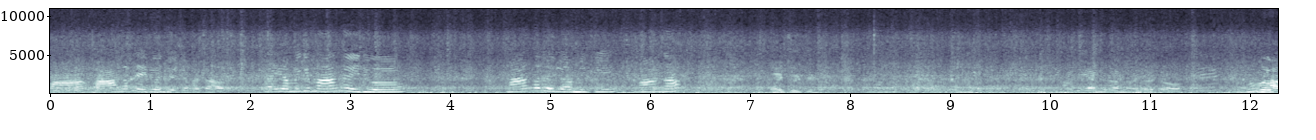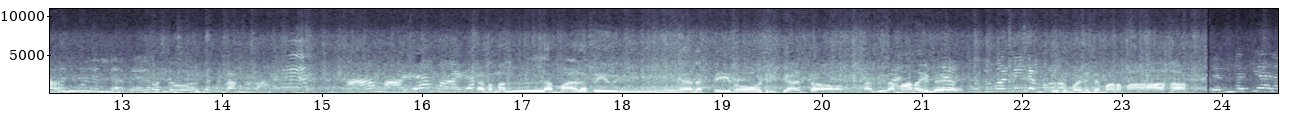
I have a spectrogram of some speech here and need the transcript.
മാങ്ങ തരുമോ ചോദിച്ചോ കേട്ടോ. കൈ അമ്മയ്ക്ക് മാങ്ങ തരുമോ മാങ്ങ തരുമോ അമ്മയ്ക്ക്? മാങ്ങ? അറിയാണ്ട് വന്നു കേട്ടോ. നമ്മൾ അറിഞ്ഞതില്ല വേറെ ഓർത്തിട്ട് വന്നതാ. ആ മഴ മഴ. കാരണം നല്ല മഴ പെയ്ത് ഇങ്ങനെ പെയ്തോണ്ടിരിക്കാണ് കേട്ടോ. നല്ല മണമില്ലേ? പുതുമണ്ണിന്റെ മണം. പുതുമണ്ണിന്റെ മണം. ആഹാ എന്തൊക്കെയാണ്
